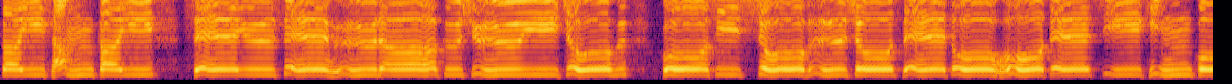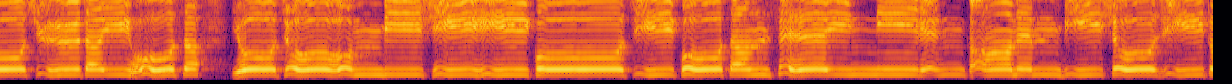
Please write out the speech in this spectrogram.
灰三回声優政府 dark 周囲上府公失勝部小生と法廷し均衡集大法よちょんびしこちこさんせいにれんかめんびしょじと、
